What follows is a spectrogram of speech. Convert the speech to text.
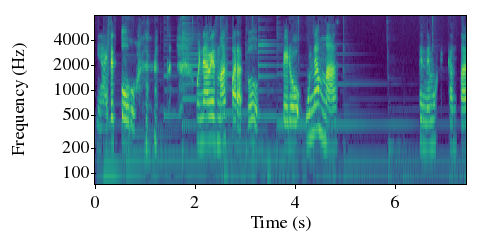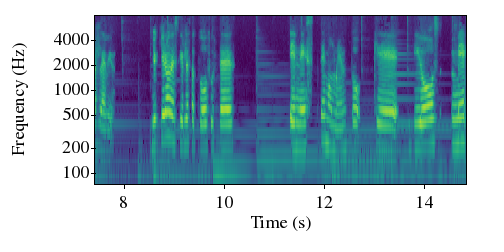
y hay de todo, una vez más para todo, pero una más tenemos que cantarle a Dios. Yo quiero decirles a todos ustedes en este momento que Dios me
